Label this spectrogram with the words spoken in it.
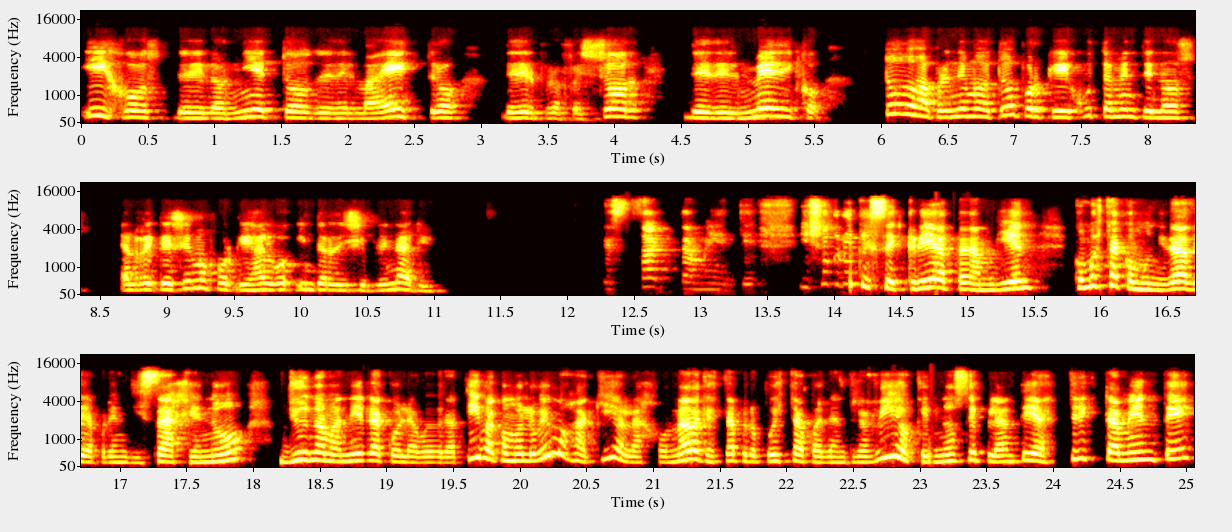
hijos, desde los nietos, desde el maestro, desde el profesor, desde el médico. Todos aprendemos de todo porque justamente nos enriquecemos porque es algo interdisciplinario. Exactamente. Y yo creo que se crea también como esta comunidad de aprendizaje, ¿no? De una manera colaborativa, como lo vemos aquí en la jornada que está propuesta para Entre Ríos, que no se plantea estrictamente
